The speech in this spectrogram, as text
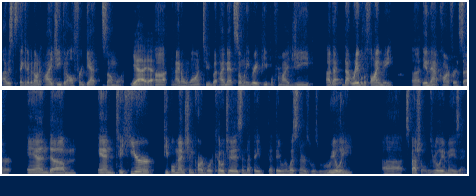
I was thinking of it on IG, but I'll forget someone. Yeah, yeah. Uh, and I don't want to, but I met so many great people from IG uh, that that were able to find me uh, in that conference center, and um, and to hear people mention cardboard coaches and that they that they were listeners was really uh, special. It was really amazing,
